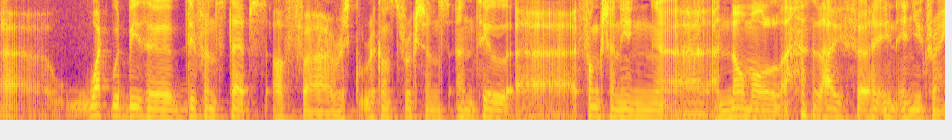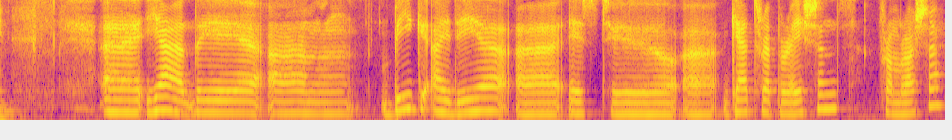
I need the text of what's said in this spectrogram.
uh, what would be the different steps of uh, reconstructions until uh, functioning uh, a normal life in, in Ukraine? yeah, the um, big idea is to get reparations from Russia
